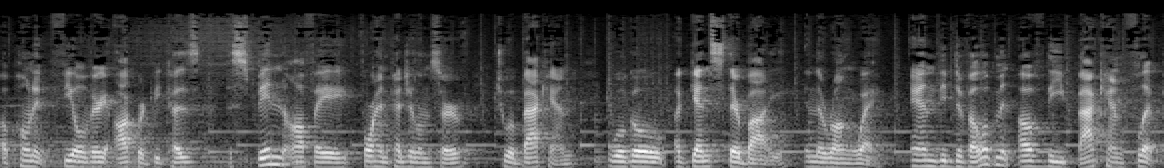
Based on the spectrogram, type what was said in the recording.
opponent feel very awkward because the spin off a forehand pendulum serve to a backhand will go against their body in the wrong way. And the development of the backhand flip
